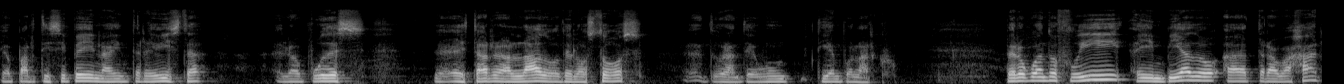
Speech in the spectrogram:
yo participé en la entrevista, no pude estar al lado de los dos durante un tiempo largo. Pero cuando fui enviado a trabajar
